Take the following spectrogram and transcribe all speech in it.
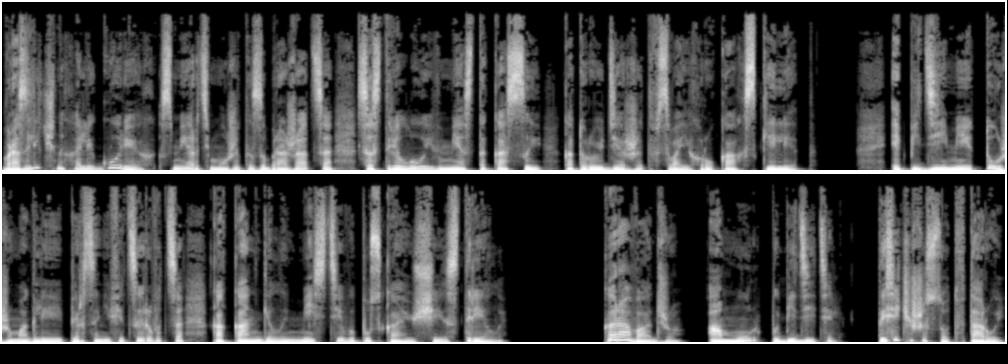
В различных аллегориях смерть может изображаться со стрелой вместо косы, которую держит в своих руках скелет. Эпидемии тоже могли персонифицироваться как ангелы мести, выпускающие стрелы. Караваджо. Амур-победитель. 1602.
